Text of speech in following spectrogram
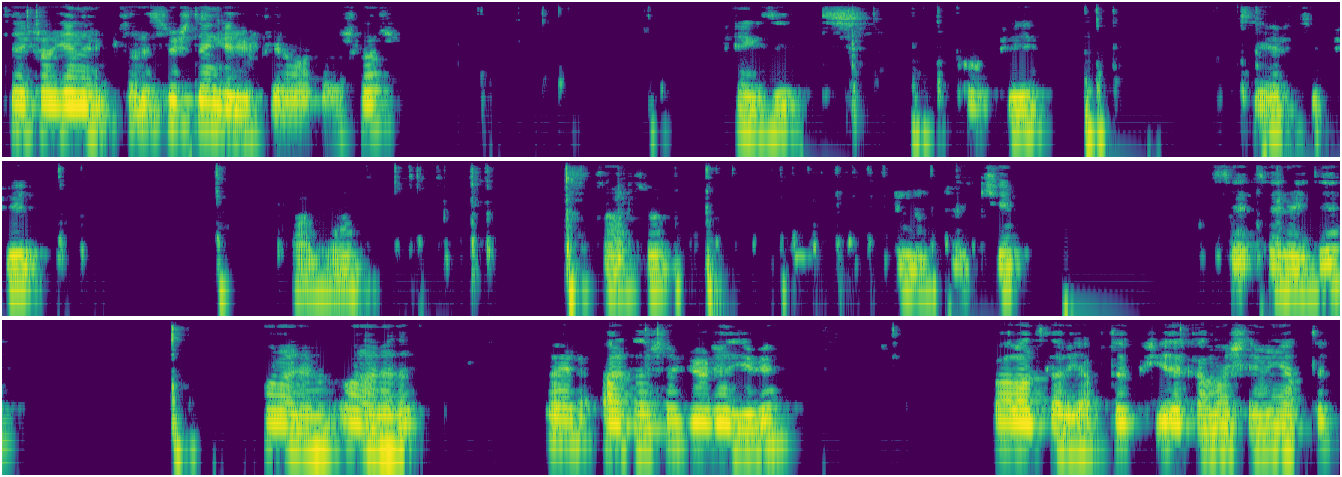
Tekrar yeni bir tane switch'ten geri yükleyelim arkadaşlar. Exit copy TFTP pardon startup 1.2 str'ydi onayladık onayladık ve arkadaşlar gördüğünüz gibi bağlantıları yaptık yedek kalma işlemini yaptık.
